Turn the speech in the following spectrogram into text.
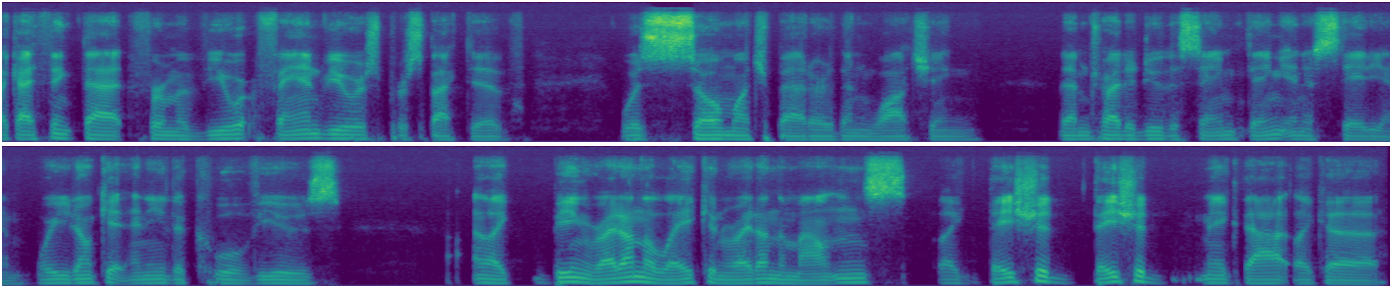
Like I think that from a viewer fan viewer's perspective was so much better than watching them try to do the same thing in a stadium where you don't get any of the cool views like being right on the lake and right on the mountains like they should they should make that like a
